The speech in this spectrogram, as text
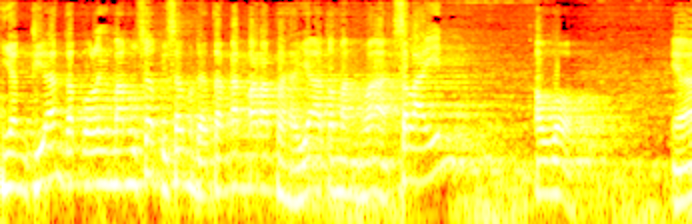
yang dianggap oleh manusia bisa mendatangkan mara bahaya atau manfaat selain Allah. Ya.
